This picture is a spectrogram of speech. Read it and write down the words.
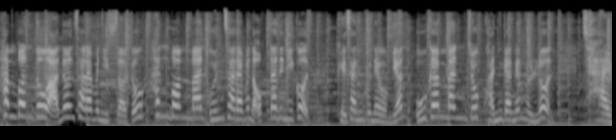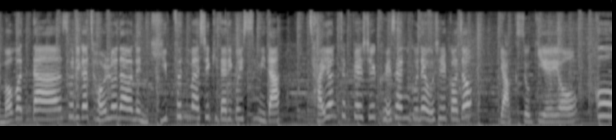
한 번도 안 온 사람은 있어도 한 번만 온 사람은 없다는 이곳. 괴산군에 오면 오감 만족 관광은 물론 잘 먹었다 소리가 절로 나오는 깊은 맛이 기다리고 있습니다. 자연특별시 괴산군에 오실 거죠? 약속이에요. 꼭!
